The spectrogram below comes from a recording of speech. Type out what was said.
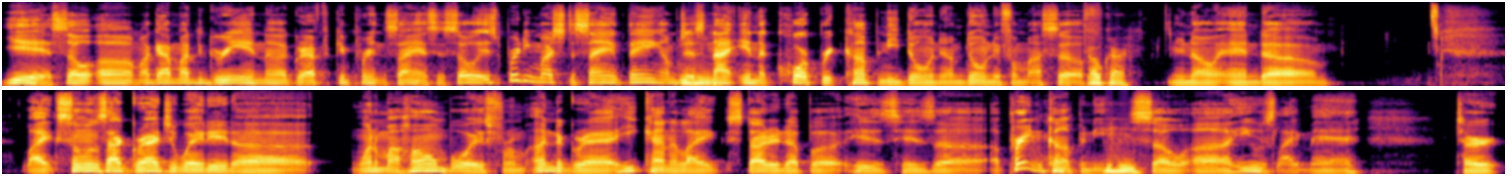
yeah, so um, I got my degree in uh, graphic and print sciences. So it's pretty much the same thing. I'm just not in a corporate company doing it. I'm doing it for myself. Okay. You know, and um, like soon as I graduated, uh, one of my homeboys from undergrad, he kind of like started up a his his uh a printing company. Mhm. So uh, he was like, "Man, Turt,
